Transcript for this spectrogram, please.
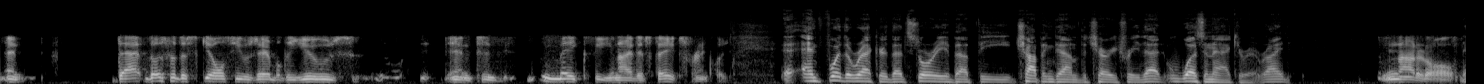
and that those were the skills he was able to use and to make the United States, frankly. And for the record, that story about the chopping down of the cherry tree that wasn't accurate, right? Not at all.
